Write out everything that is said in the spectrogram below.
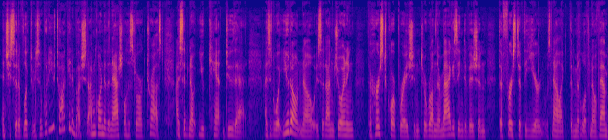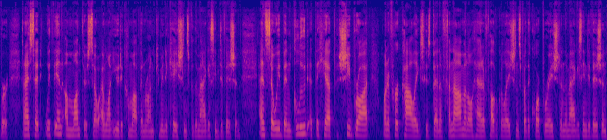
And she sort of looked at me and said, What are you talking about? She said, I'm going to the National Historic Trust. I said, No, you can't do that. I said, What you don't know is that I'm joining the Hearst Corporation to run their magazine division the first of the year. It was now like the middle of November. And I said, within a month or so, I want you to come up and run communications for the magazine division. And so we've been glued at the hip. She brought one of her colleagues who's been a phenomenal head of public relations for the corporation and the magazine division.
